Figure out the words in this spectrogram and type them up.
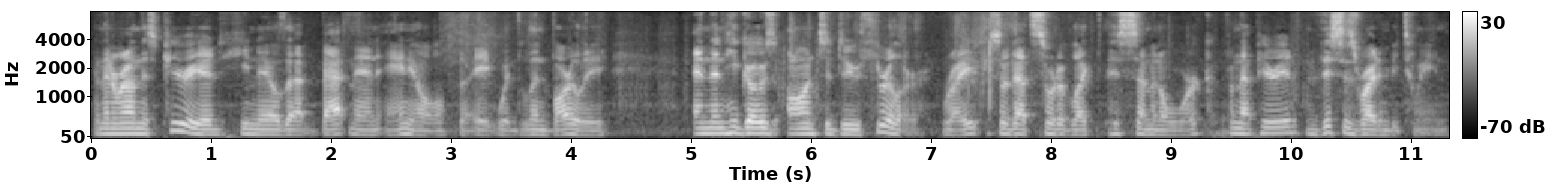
And then around this period, he nails that Batman annual, the eight with Lynn Varley, and then he goes on to do Thriller, right? So that's sort of like his seminal work from that period. This is right in between.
